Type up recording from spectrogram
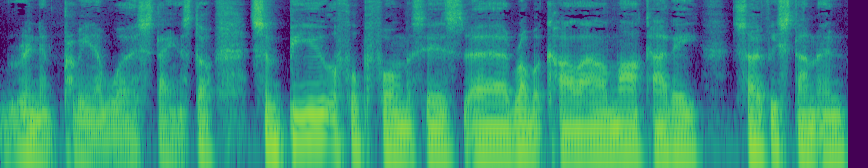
we're in a, probably in a worse state and stuff. Some beautiful performances: uh, Robert Carlyle, Mark Addy, Sophie Stanton,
